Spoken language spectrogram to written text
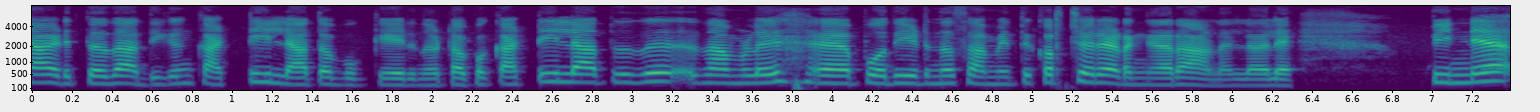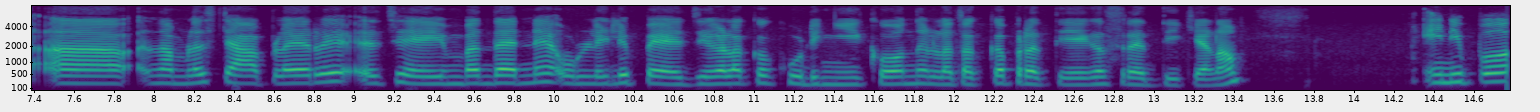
ഞാൻ എടുത്തത് അധികം കട്ടിയില്ലാത്ത ബുക്കായിരുന്നു കേട്ടോ. അപ്പോൾ കട്ടിയില്ലാത്തത് നമ്മൾ പൊതിയിടുന്ന സമയത്ത് കുറച്ചൊരു ഇടങ്ങേറാണല്ലോ അല്ലേ? പിന്നെ നമ്മൾ സ്റ്റാപ്ലെയർ ചെയ്യുമ്പം തന്നെ ഉള്ളിൽ പേജുകളൊക്കെ കുടുങ്ങിക്കോ എന്നുള്ളതൊക്കെ പ്രത്യേകം ശ്രദ്ധിക്കണം. ഇനിയിപ്പോൾ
